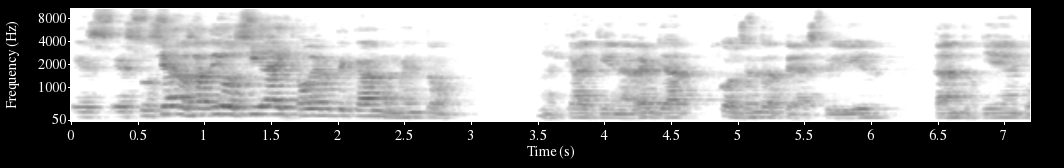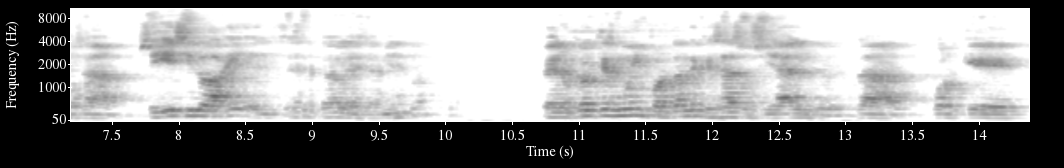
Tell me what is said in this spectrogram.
es, es social, o sea, digo, sí hay, obviamente cada momento, cada quien, a ver, ya concéntrate a escribir tanto tiempo, o sea, sí, sí lo hay, este pedo del aislamiento, pero creo que es muy importante que sea social, güey. O sea, porque,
